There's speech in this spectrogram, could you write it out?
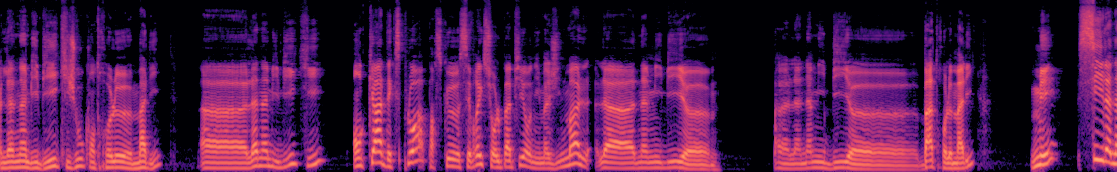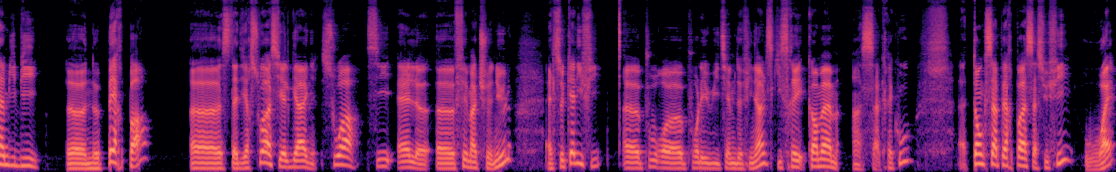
la Namibie qui joue contre le Mali. la Namibie qui, en cas d'exploit, parce que c'est vrai que sur le papier on imagine mal la Namibie battre le Mali, mais si la Namibie euh, ne perd pas, euh, c'est-à-dire soit si elle gagne, soit si elle euh, fait match nul, elle se qualifie pour, pour les huitièmes de finale, ce qui serait quand même un sacré coup. tant que ça perd pas, ça suffit, ouais.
